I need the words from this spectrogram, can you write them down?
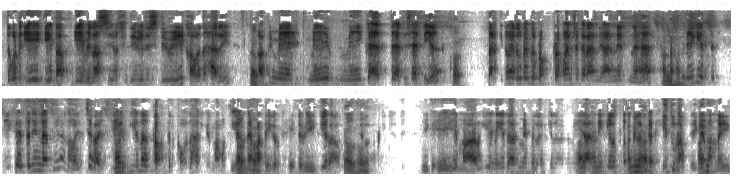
එතකොට ඒ ඒ ඒ වෙනස් වීම සිදුවිලි සිදුවිලි කවදා හරි අපි මේ මේ මේක ඇත්ත ඇති සැටිය දකින්න එතකොට අපි ප්‍රපංච කරන්න යන්නෙත් නැහැ. මේක ඒක එතනින් නැති වෙනවා එච්චරයි. ඒ කියන තත්ත්ව කවදා හරි මම කියන්නේ මට ඒක හෙට වෙයි කියලා. ඒක ඒ ඒ මාර්ගය නේ ධර්මයේ පෙළක් කියලා මේ යන්නේ කියලා හිතුණා. ඒක මම මේ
